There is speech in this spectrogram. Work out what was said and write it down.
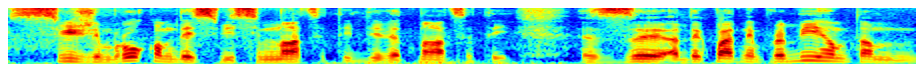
з свіжим роком, десь 18-19, з адекватним пробігом, там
